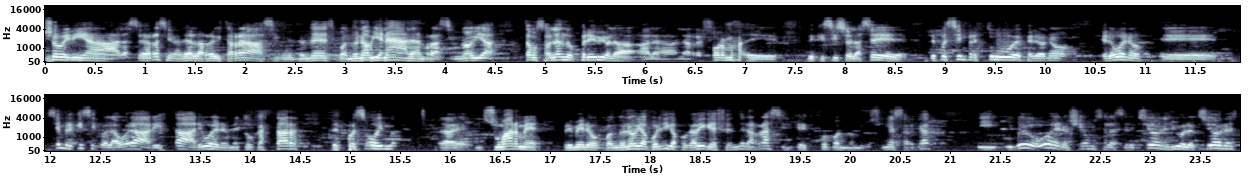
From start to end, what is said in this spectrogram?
Yo venía a la sede de Racing a leer la revista Racing, ¿entendés? Cuando no había nada en Racing, no había. Estamos hablando previo a la, reforma de, que se hizo la sede. Después siempre estuve, pero no. Pero bueno, eh, siempre quise colaborar y estar, y bueno, me toca estar. Después hoy eh, sumarme primero cuando no había política, porque había que defender a Racing, que fue cuando me sumé a Sarcá. Y, y luego, bueno, llegamos a las elecciones, hubo elecciones,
